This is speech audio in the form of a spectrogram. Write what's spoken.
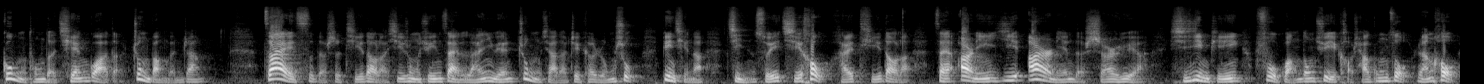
共同的牵挂》的重磅文章，再次的是提到了习仲勋在南园种下的这棵榕树，并且呢，紧随其后还提到了在二零一二年的十二月啊，习近平赴广东去考察工作，然后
